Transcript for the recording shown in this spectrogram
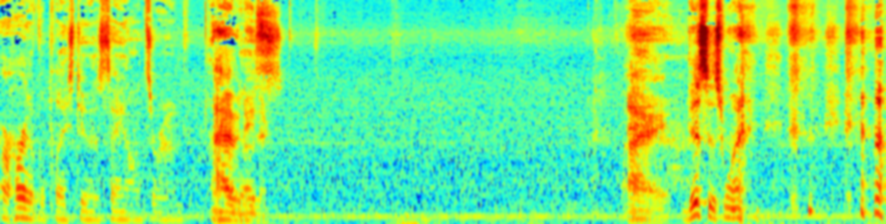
or heard of a place doing a séance around. I haven't either. All right. This is one.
